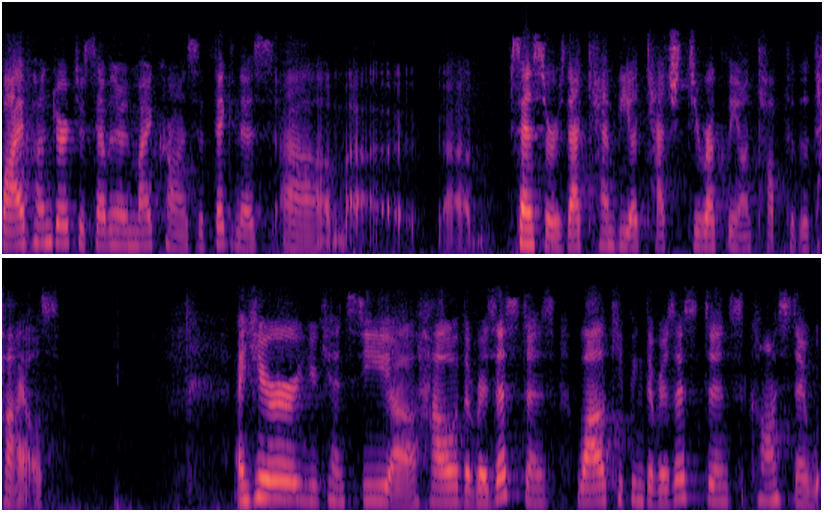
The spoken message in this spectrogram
500 to 700 microns the thickness um, uh, uh, sensors that can be attached directly on top of the tiles. And here you can see uh, how the resistance, while keeping the resistance constant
